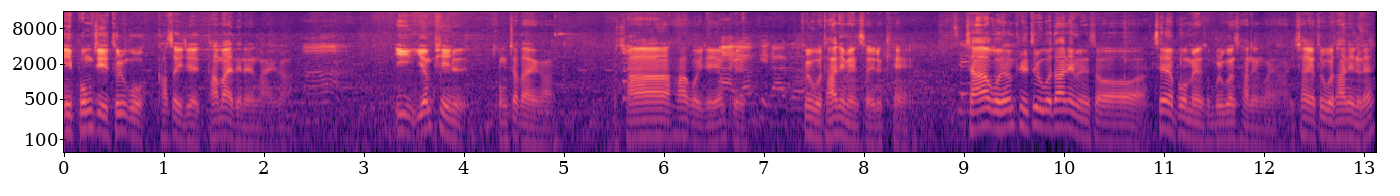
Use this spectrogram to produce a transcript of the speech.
이 봉지 들고 가서 이제 담아야 되는 거 아이가? 아, 이 연필 공짜다 아이가 자 하고 이제 아, 연필 연필하고. 들고 다니면서 이렇게. 장하고 연필 들고 다니면서 재 보면서 물건 사는 거야. 이찬이가 들고 다닐래?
